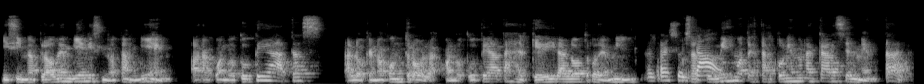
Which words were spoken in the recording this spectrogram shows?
Y si me aplauden bien y si no también. Ahora, cuando tú te atas a lo que no controlas, cuando tú te atas al qué dirá el otro de mí, el resultado. o sea, tú mismo te estás poniendo una cárcel mental.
